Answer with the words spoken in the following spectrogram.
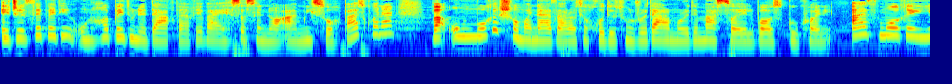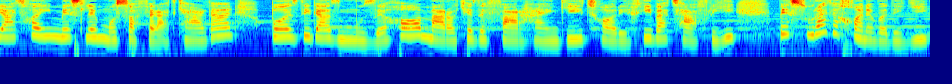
اجازه بدین اونها بدون دغدغه و احساس ناامنی صحبت کنن و اون موقع شما نظرات خودتون رو در مورد مسائل بازگو کنید از موقعیت هایی مثل مسافرت کردن بازدید از موزه ها، مراکز فرهنگی، تاریخی و تفریحی به صورت خانوادگی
